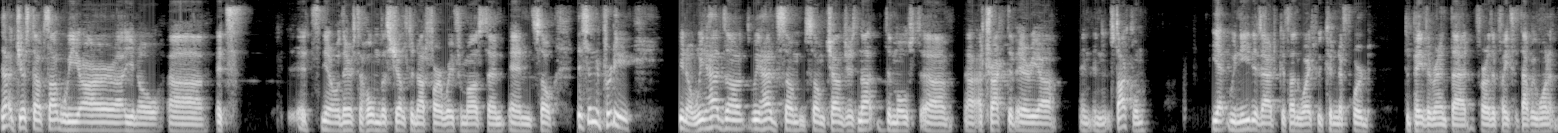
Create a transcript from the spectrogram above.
yeah, just outside we are. Uh, you know, uh, it's it's you know there's the homeless shelter not far away from us, and and so it's in a pretty you know, we had uh, we had some some challenges. Not the most uh, uh, attractive area in, in Stockholm, yet we needed that because otherwise we couldn't afford to pay the rent that for other places that we wanted.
